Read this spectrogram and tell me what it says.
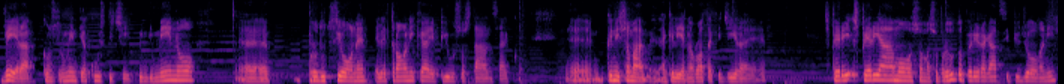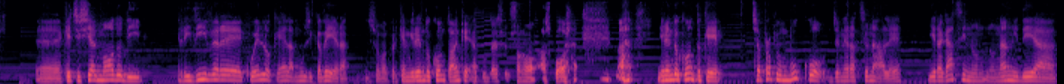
vera con strumenti acustici, quindi meno eh, produzione elettronica e più sostanza. Ecco. Eh, quindi insomma anche lì è una ruota che gira e speri- speriamo insomma soprattutto per i ragazzi più giovani eh, che ci sia il modo di rivivere quello che è la musica vera, insomma, perché mi rendo conto anche, appunto adesso sono a scuola, ma mi rendo conto che c'è proprio un buco generazionale, i ragazzi non, non hanno idea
